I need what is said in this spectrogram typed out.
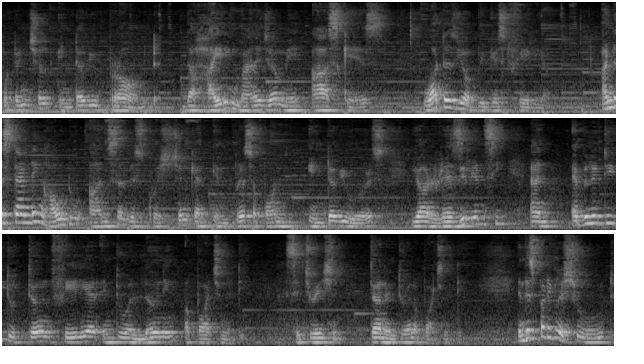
potential interview prompt, the hiring manager may ask is, what is your biggest failure? Understanding how to answer this question can impress upon interviewers your resiliency and ability to turn failure into a learning opportunity. Situation turn into an opportunity. In this particular shoot,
